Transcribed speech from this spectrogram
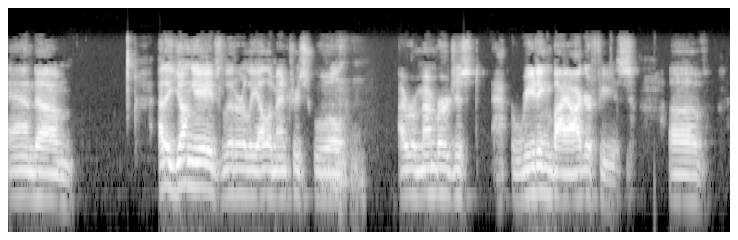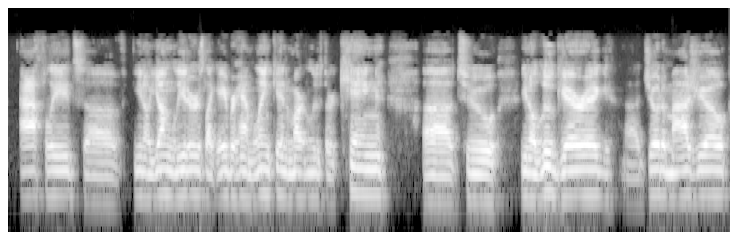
and um, at a young age, literally elementary school, I remember just reading biographies of athletes, of you know young leaders like Abraham Lincoln, Martin Luther King, uh, to you know Lou Gehrig, uh, Joe DiMaggio.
